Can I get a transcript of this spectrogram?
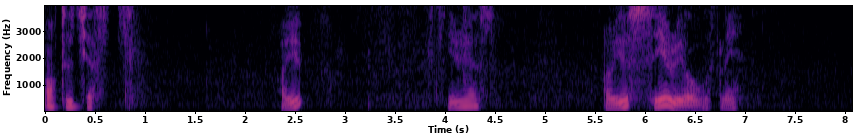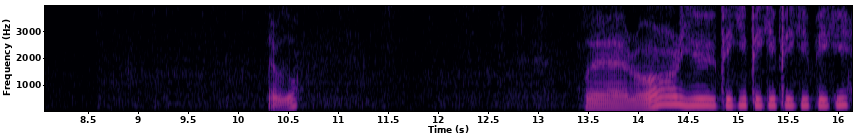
Oh, two chests. Are you serious? Are you serial with me? There we go. Where are you, piggy, piggy, piggy, piggy?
